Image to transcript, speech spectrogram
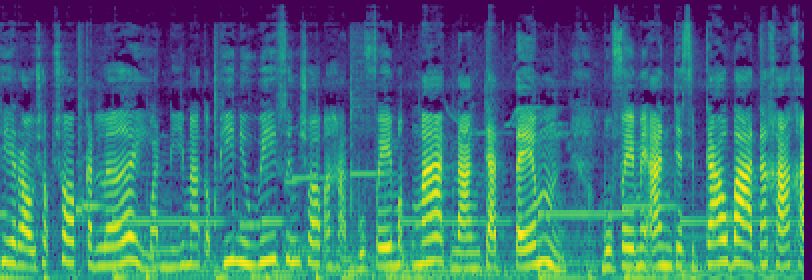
ที่เราชอบชอบๆกันเลย วันนี้มากับพี่นิววี่ซึ่งชอบอาหารบุฟเฟ่ต์มากๆ นางจัดเต็ม บุฟเฟ่ต์ไม่อัน 79 บาทนะคะใคร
